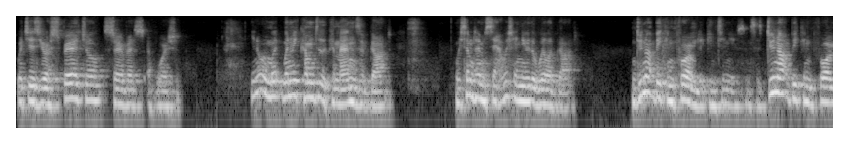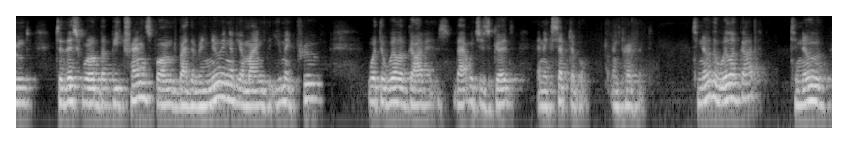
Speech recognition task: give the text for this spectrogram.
which is your spiritual service of worship. You know, when we, come to the commands of God, we sometimes say, I wish I knew the will of God. And do not be conformed, it continues and says, Do not be conformed to this world, but be transformed by the renewing of your mind that you may prove what the will of God is, that which is good and acceptable and perfect. To know the will of God, to know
